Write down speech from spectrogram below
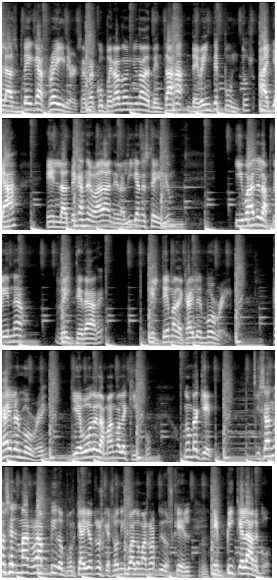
las Vegas Raiders. Se recuperaron de una desventaja de 20 puntos allá en Las Vegas, Nevada, en el Allegiant Stadium. Y vale la pena reiterar el tema de Kyler Murray. Kyler Murray llevó de la mano al equipo. Un hombre que quizás no es el más rápido porque hay otros que son igual o más rápidos que él en pique largo,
